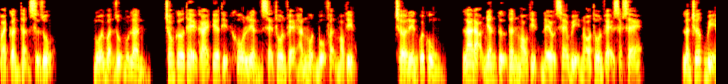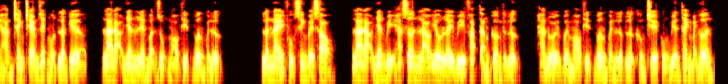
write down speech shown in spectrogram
phải cẩn thận sử dụng. Mỗi vận dụng một lần, trong cơ thể cái tia thịt khô liền sẽ thôn vệ hắn một bộ phận máu thịt. Chờ đến cuối cùng, la đạo nhân tự thân máu thịt đều sẽ bị nó thôn vệ sạch sẽ. Lần trước bị hàn tranh chém giết một lần kia, la đạo nhân liền vận dụng máu thịt vương quyền lực. Lần này phục sinh về sau, la đạo nhân bị hát sơn lão yêu lấy bí pháp tăng cường thực lực, hắn đối với máu thịt vương quyền lực lực khống chế cũng biến thành mạnh hơn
